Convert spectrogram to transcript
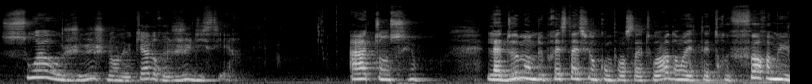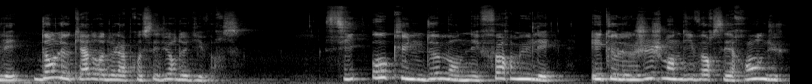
soit au juge dans le cadre judiciaire. Attention, la demande de prestation compensatoire doit être formulée dans le cadre de la procédure de divorce. Si aucune demande n'est formulée et que le jugement de divorce est rendu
